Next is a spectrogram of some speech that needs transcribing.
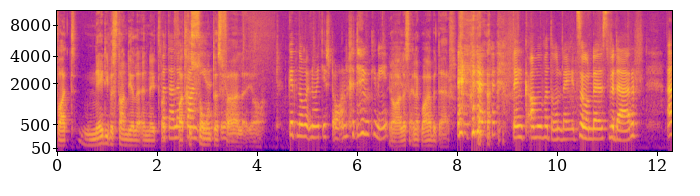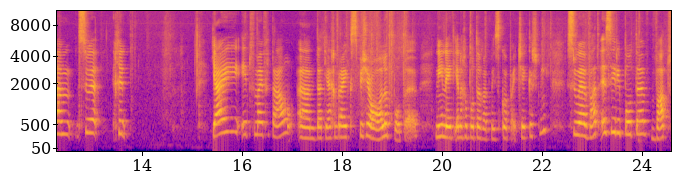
wat net die bestanddele in het wat Wat wat gesond eet, is vir ja. hulle, ja. Ek het nog nooit eers daaraan gedink nie. Ja, hulle is eintlik baie bederf. Dink almal wat honde het, so honde is bederf. Ehm um, so jy het vir my vertel ehm um, dat jy gebruik spesiale potte, nie net enige potte wat mens koop by Checkers nie. So wat is hierdie potte? Wat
